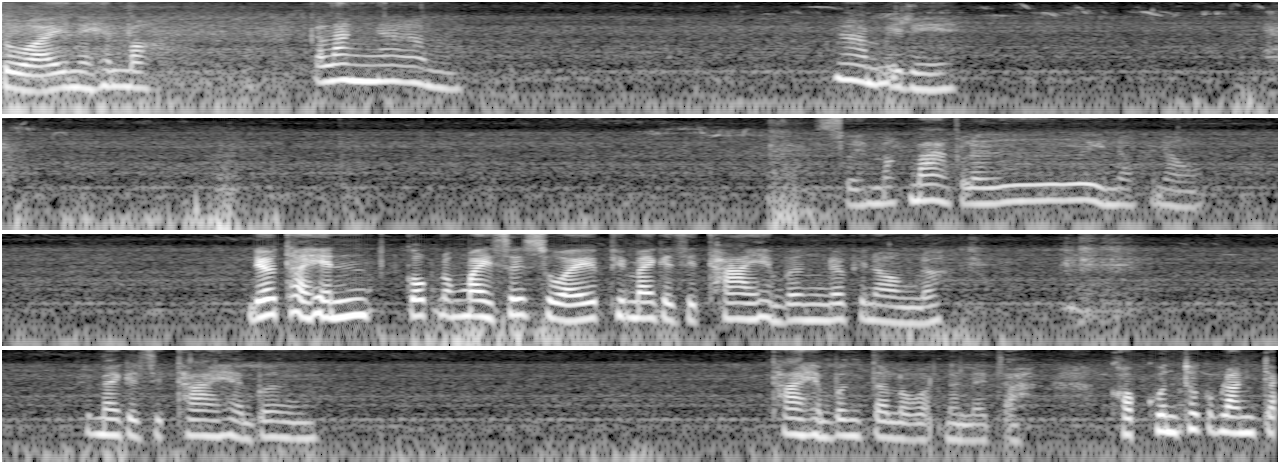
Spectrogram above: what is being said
สวยนี่เห็นบ่กำลังงาม งามอีหลีสวยมาก ๆ เลยน้องพี่น้อง เดี๋ยวถ้าเห็นกกน้องไม้สวย ๆ พี่ไม้ก็สิทายให้เบิ่งเด้อพี่น้องเด้อพี่ไม้ก็สิทายให้เบิ่ง ถ่ายให้เบิ่งตลอดนั่นแหละจ้ะ ขอบคุณทุกกำลังใจ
